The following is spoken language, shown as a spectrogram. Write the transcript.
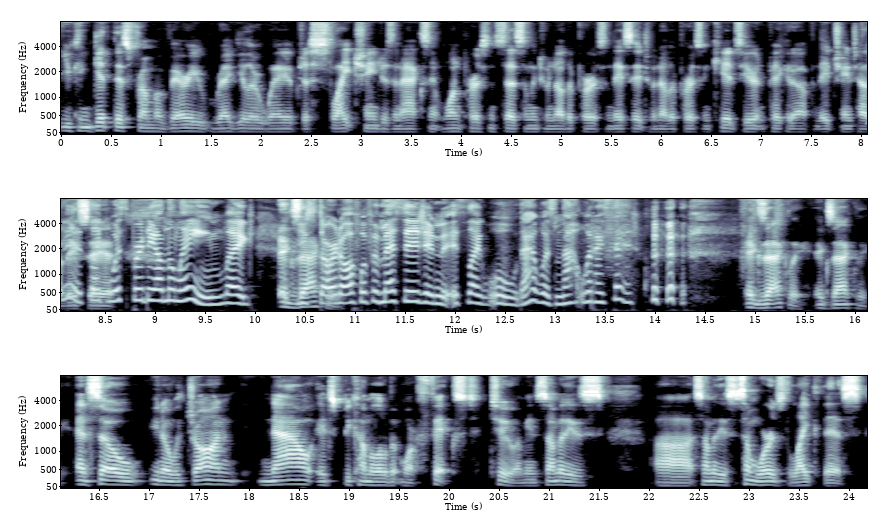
You can get this from a very regular way of just slight changes in accent. One person says something to another person, they say it to another person, kids hear it and pick it up, and they change how yeah, they say like it. It's like whisper down the lane. Like exactly. you start off with a message, and it's like, whoa, that was not what I said. exactly, exactly. And so, you know, with jawn, now it's become a little bit more fixed too. I mean, some of these, uh, some of these, some words like this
